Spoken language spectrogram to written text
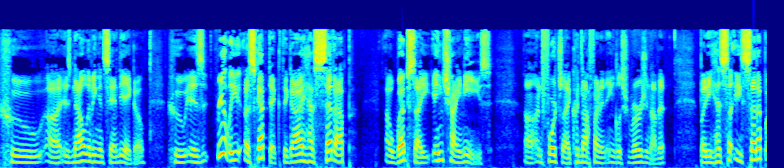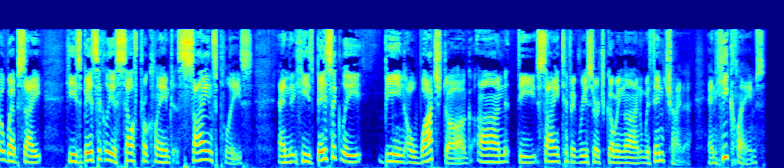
who uh, is now living in San Diego, who is really a skeptic. The guy has set up a website in Chinese. Uh, unfortunately, I could not find an English version of it, but he has he set up a website. He's basically a self-proclaimed science police, and he's basically being a watchdog on the scientific research going on within China. And he claims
